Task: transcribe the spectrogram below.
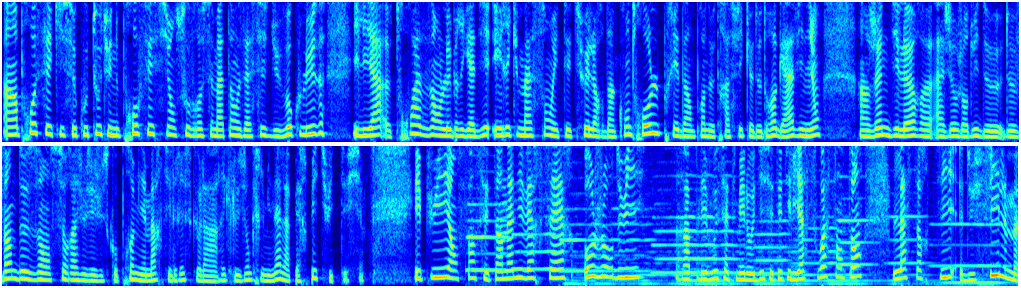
Un procès qui secoue toute une profession s'ouvre ce matin aux assises du Vaucluse. Il y a trois ans, le brigadier Éric Masson était tué lors d'un contrôle près d'un point de trafic de drogue à Avignon. Un jeune dealer euh, âgé aujourd'hui de 22 ans sera jugé jusqu'au 1er mars. Il risque la réclusion criminelle à perpétuité. Et puis enfin, c'est un anniversaire aujourd'hui. Rappelez-vous cette mélodie, c'était il y a 60 ans, la sortie du film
